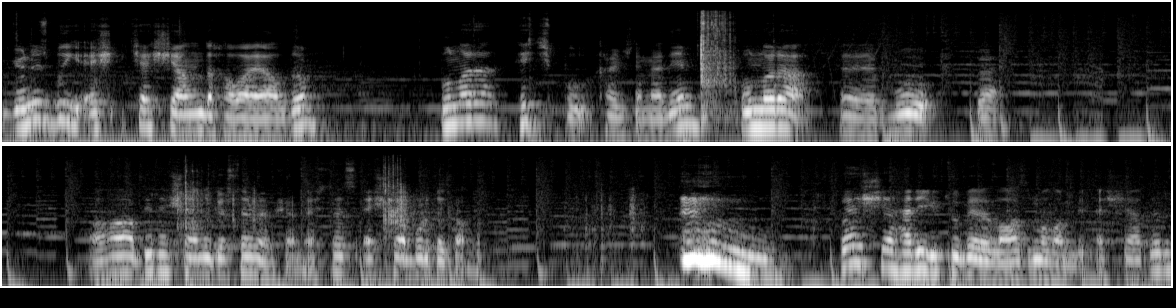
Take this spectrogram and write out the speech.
Gördüyünüz bu iki əşyanı da havaya aldım. Bunlara heç pul xərcləmədim. Bunlara e, bu və Aha, bir əşyanı göstərməmişəm. Əsas əşya burada qalıb. bu əşya hər YouTuberə lazım olan bir əşyadır.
